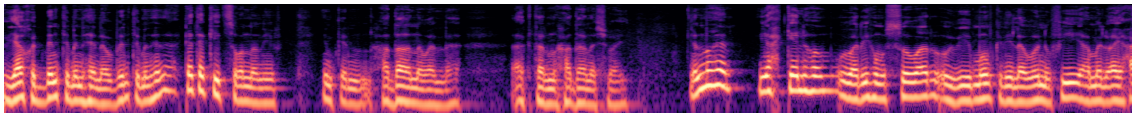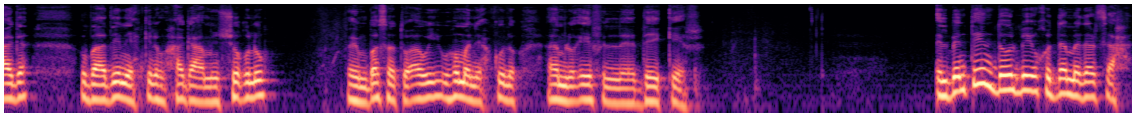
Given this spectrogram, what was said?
ياخد بنت من هنا وبنت من هنا. كتاكيت صغننين يمكن حضانة ولا أكتر من حضانة شوية المهم يحكي لهم ويوريهم الصور وممكن يلونوا فيه يعملوا أي حاجة. وبعدين يحكي لهم حاجة من شغله. فينبسطوا قوي وهم يحكوا له عملوا إيه في ال day care البنتين دول بقوا خدام مدارس أحد.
